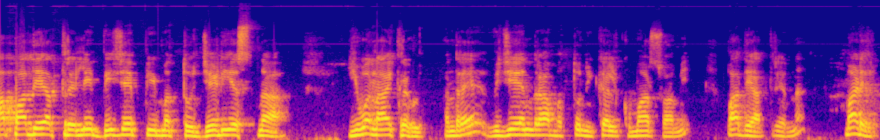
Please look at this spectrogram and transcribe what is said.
ಆ ಪಾದಯಾತ್ರೆಯಲ್ಲಿ ಬಿ ಜೆ ಪಿ ಮತ್ತು ಜೆ ಡಿ ಎಸ್ನ ಯುವ ನಾಯಕರುಗಳು, ಅಂದರೆ ವಿಜಯೇಂದ್ರ ಮತ್ತು ನಿಖಿಲ್ ಕುಮಾರಸ್ವಾಮಿ ಪಾದಯಾತ್ರೆಯನ್ನು ಮಾಡಿದರು.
